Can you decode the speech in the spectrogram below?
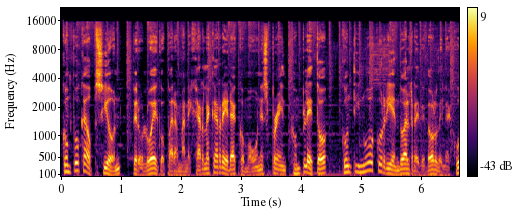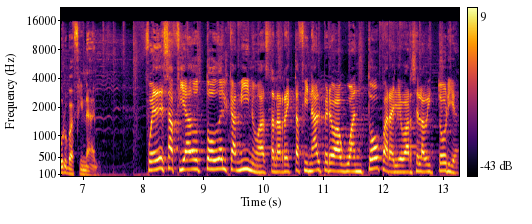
Con poca opción, pero luego para manejar la carrera como un sprint completo, continuó corriendo alrededor de la curva final. Fue desafiado todo el camino hasta la recta final, pero aguantó para llevarse la victoria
